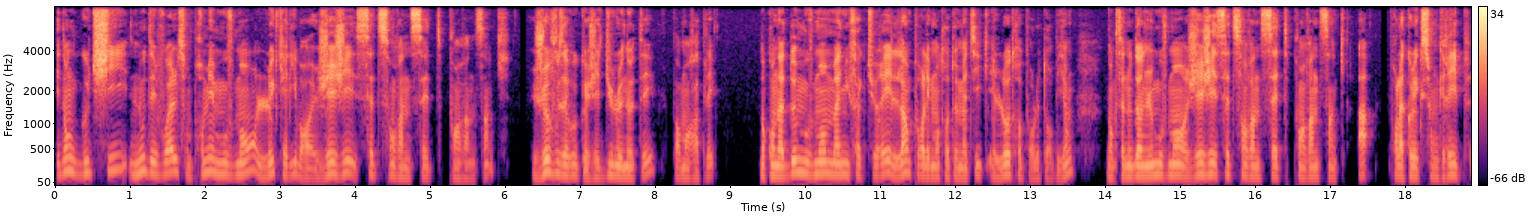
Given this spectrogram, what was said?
Et donc Gucci nous dévoile son premier mouvement, le calibre GG 727.25. Je vous avoue que j'ai dû le noter pour m'en rappeler. Donc on a deux mouvements manufacturés, l'un pour les montres automatiques et l'autre pour le tourbillon. Donc ça nous donne le mouvement GG727.25A pour la collection Grip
